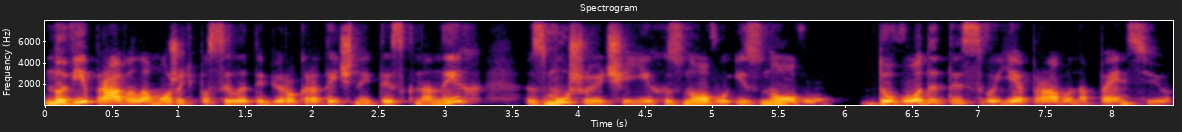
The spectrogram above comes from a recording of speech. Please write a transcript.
Нові правила можуть посилити бюрократичний тиск на них, змушуючи їх знову і знову доводити своє право на пенсію.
